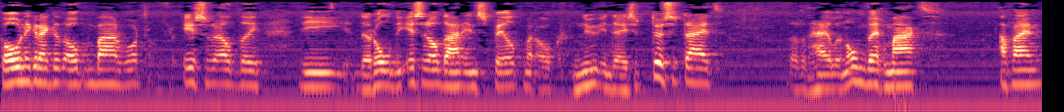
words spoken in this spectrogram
Koninkrijk dat openbaar wordt, over Israël die die, de rol die Israël daarin speelt, maar ook nu in deze tussentijd, dat het heil een omweg maakt. Afijn,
